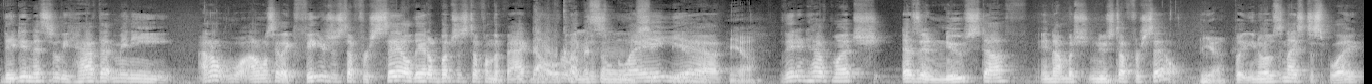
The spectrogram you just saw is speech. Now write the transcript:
They didn't necessarily have that many. I don't. I don't want to say like figures or stuff for sale. They had a bunch of stuff on the back The whole for like display. shit. yeah, yeah, they didn't have much as in new stuff and not much new stuff for sale. yeah. But you know, it was a nice display.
